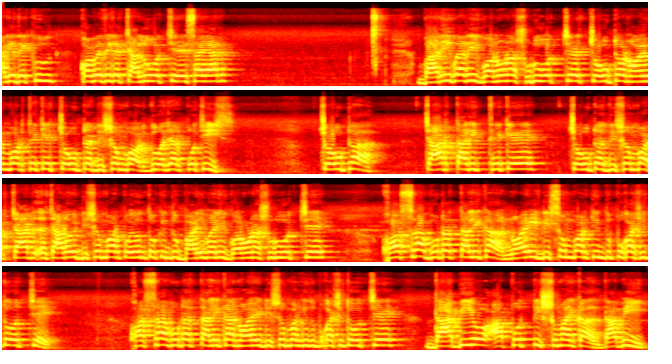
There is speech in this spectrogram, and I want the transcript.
আগে দেখুন, কবে থেকে চালু হচ্ছে এসআইআর? বাড়ি বাড়ি গণনা শুরু হচ্ছে চৌঠা নভেম্বর থেকে চৌঠা ডিসেম্বর দু হাজার পঁচিশ। চৌঠা, চার তারিখ থেকে চৌঠা ডিসেম্বর, চার, চারই ডিসেম্বর পর্যন্ত কিন্তু বাড়ি বাড়ি গণনা শুরু হচ্ছে। খসড়া ভোটার তালিকা নয়ই ডিসেম্বর কিন্তু প্রকাশিত হচ্ছে। খসড়া ভোটার তালিকা নয়ই ডিসেম্বর কিন্তু প্রকাশিত হচ্ছে। দাবি ও আপত্তির সময়কাল। দাবি,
